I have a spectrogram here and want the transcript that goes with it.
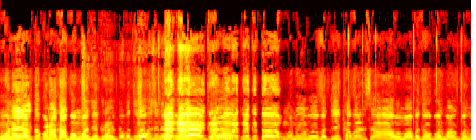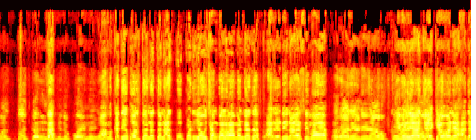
હું નહીં હાલતો પણ આખા ગામમાં જે ગ્રાન્ટો બધી આવે છે ને એ એ ગ્રાન્ટની વાત ના કરતો. મને અમે બધી ખબર છે. આમાં બધું ગોલમાલ ગોલમાલ તું જ કરીશ બીજું કોઈ નહીં. આમ કદી બોલતો નતો ને આજ પોપટ જેવું છે બોલવા માંડ્યો છે. આ રેડી ના સીમો? અરે રેડી ના આવું જે આવું કહેવું ને હાથ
